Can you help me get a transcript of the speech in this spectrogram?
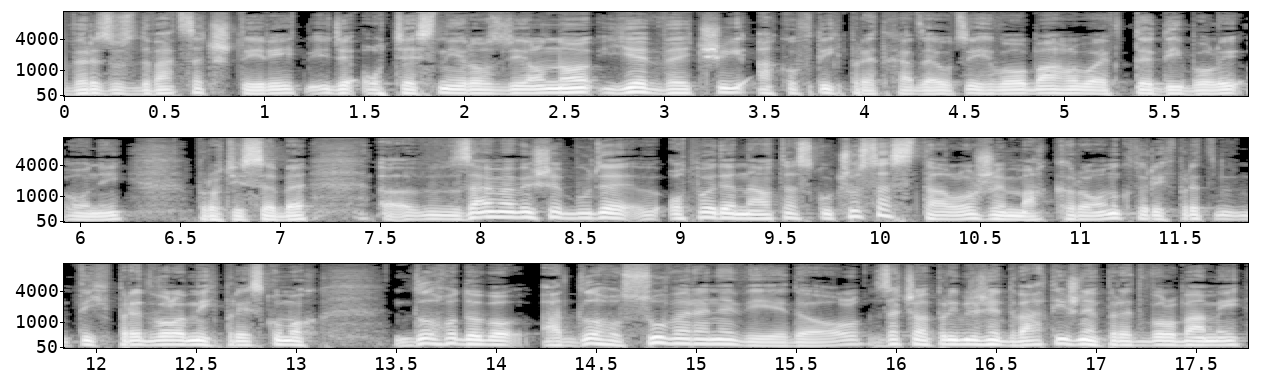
versus 24, ide o tesný rozdiel, no je väčší ako v tých predchádzajúcich voľbách, lebo aj vtedy boli oni proti sebe. E, zaujímavejšie bude odpovedať na otázku, čo sa stalo, že Macron, ktorý v pred, tých predvolebných prieskumoch dlhodobo a dlho suverene viedol, začal približne dva týždne pred voľbami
